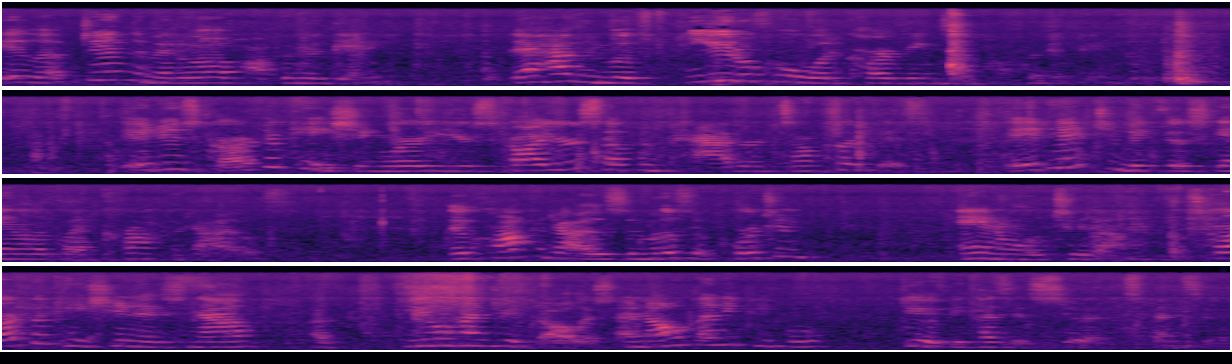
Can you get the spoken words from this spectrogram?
They lived in the middle of Papua New Guinea. They have the most beautiful wood carvings in Papua New Guinea. They do scarification, where you scar yourself in patterns on purpose. They did to make their skin look like crocodiles. The crocodile is the most important animal to them. Scarification is now a few hundred dollars, and not many people do it because it's too expensive.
